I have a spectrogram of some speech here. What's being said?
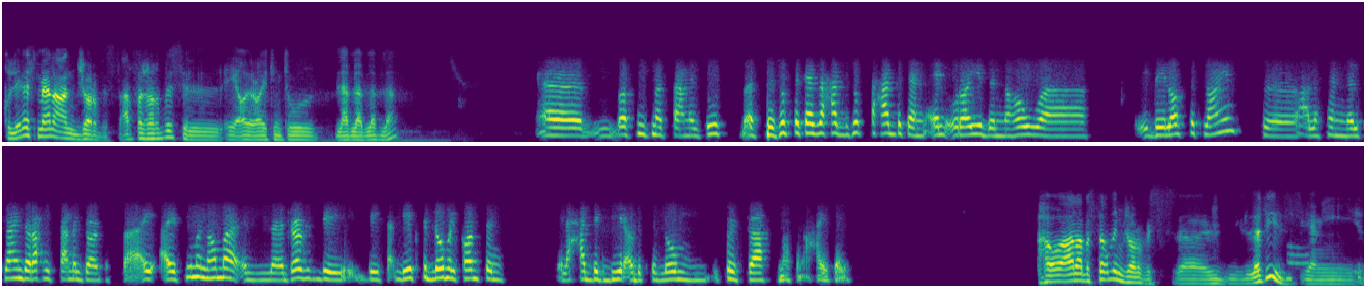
كلنا سمعنا عن جارفيس عارفة جارفيس ال AI writing tool بلا بلا بلا بلا. بسيط ما استعملتوش. بس شفت كذا حد شفت حد كان قال قريب إن هو they lost the client آه، علشان ال client ده راح يستعمل جارفيس ف I assume إن هما الجارفيس بي بي بيكتب لهم ال content إلى حد كبير أو بيكتب لهم first draft مثلا أو حاجة كده. هو أنا بستخدم جارفيس آه، لذيذ يعني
